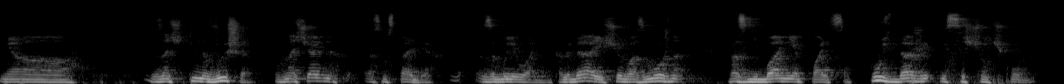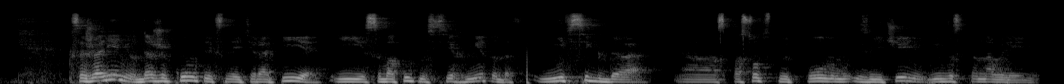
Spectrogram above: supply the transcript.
э, значительно выше в начальных э, стадиях заболевания, когда еще возможно разгибание пальца, пусть даже и со щелчком. К сожалению, даже комплексная терапия и совокупность всех методов не всегда а, способствуют полному излечению и восстановлению.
